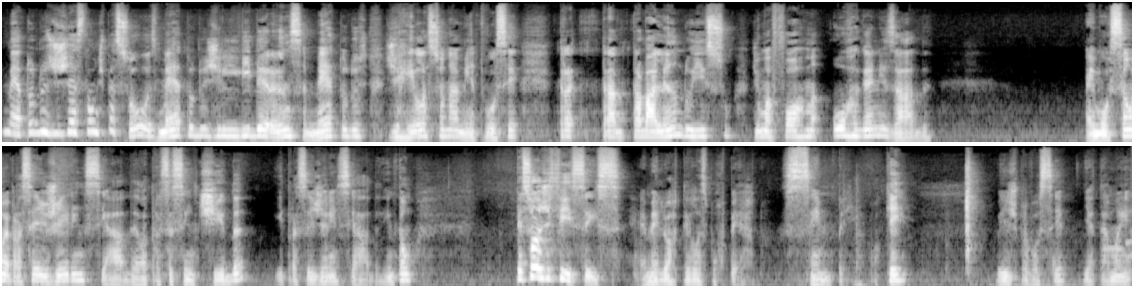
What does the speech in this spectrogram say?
métodos de gestão de pessoas, métodos de liderança, métodos de relacionamento. Você tra tra trabalhando isso de uma forma organizada. A emoção é para ser gerenciada, ela é para ser sentida e para ser gerenciada. Então, pessoas difíceis, é melhor tê-las por perto, sempre, ok? Beijo para você e até amanhã.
